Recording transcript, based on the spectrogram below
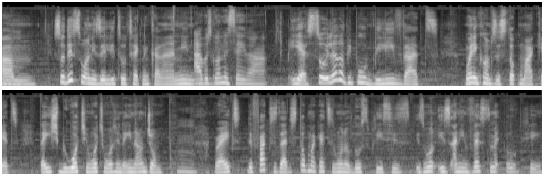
Um, so this one is a little technical, and I mean, I was going to say that. yes. So a lot of people believe that when it comes to stock market, that you should be watching, watching, watching, then you now jump, hmm. right? The fact is that the stock market is one of those places. is one is an investment. Okay,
